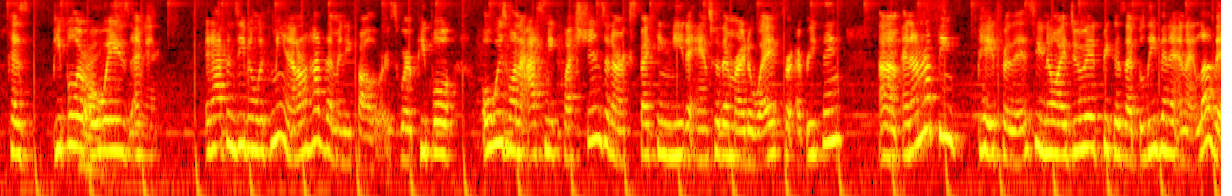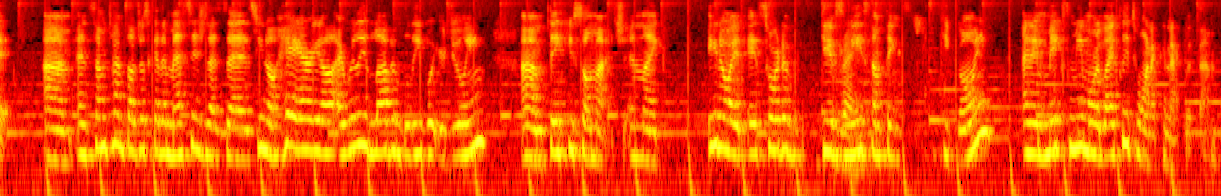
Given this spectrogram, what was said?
because people are right. always. I mean, it happens even with me. I don't have that many followers where people always want to ask me questions and are expecting me to answer them right away for everything. Um, and I'm not being paid for this. You know, I do it because I believe in it and I love it. Um, and sometimes I'll just get a message that says, you know, hey, Ariel, I really love and believe what you're doing. Um, thank you so much. And like, you know, it, it sort of gives right. me something to keep going and it makes me more likely to want to connect with them.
